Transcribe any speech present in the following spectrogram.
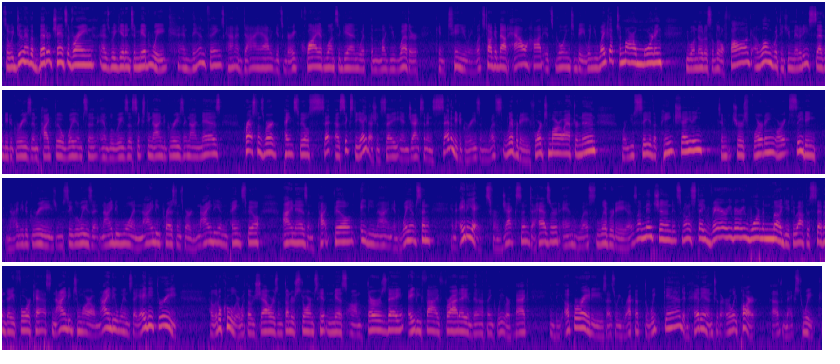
So we do have a better chance of rain as we get into midweek, and then things kind of die out. It gets very quiet once again with the muggy weather continuing. Let's talk about how hot it's going to be. When you wake up tomorrow morning, you will notice a little fog along with the humidity, 70 degrees in Pikeville, Williamson, and Louisa, 69 degrees in Inez, Prestonsburg, Paintsville, uh, 68, I should say, in Jackson, and 70 degrees in West Liberty. For tomorrow afternoon, where you see the pink shading, temperatures flirting or exceeding 90 degrees. You can see Louisa at 91, 90 Prestonsburg, 90 in Paintsville, Inez and Pikeville, 89 in Williamson, and 88s from Jackson to Hazard and West Liberty. As I mentioned, it's going to stay very, very warm and muggy throughout the seven day forecast 90 tomorrow, 90 Wednesday, 83 a little cooler with those showers and thunderstorms hit and miss on Thursday, 85 Friday, and then I think we are back in the upper 80s as we wrap up the weekend and head into the early part of next week.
